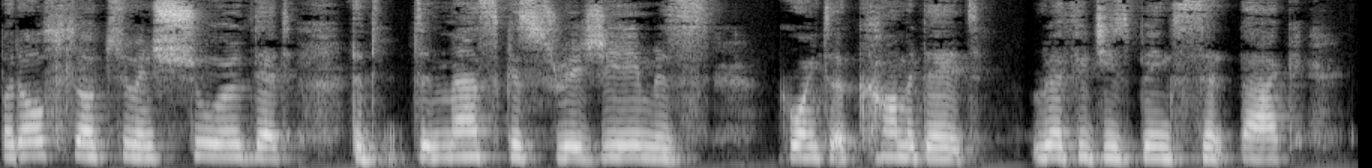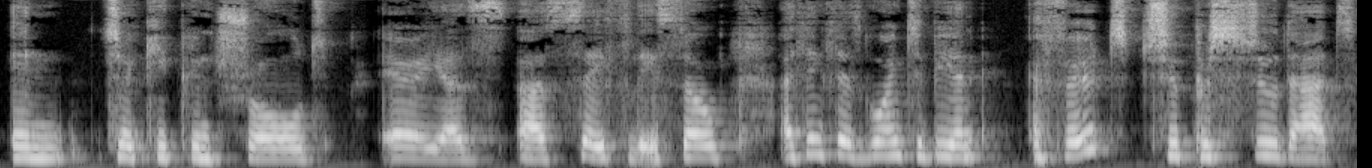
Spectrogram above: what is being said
but also to ensure that the Damascus regime is going to accommodate refugees being sent back in Turkey controlled areas uh, safely. So I think there's going to be an effort to pursue that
